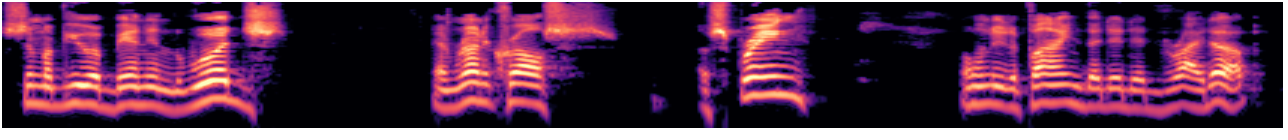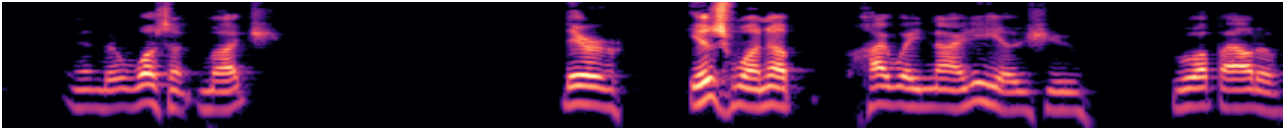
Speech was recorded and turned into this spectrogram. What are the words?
some of you have been in the woods and run across a spring only to find that it had dried up and there wasn't much. There is one up Highway 90 as you go up out of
